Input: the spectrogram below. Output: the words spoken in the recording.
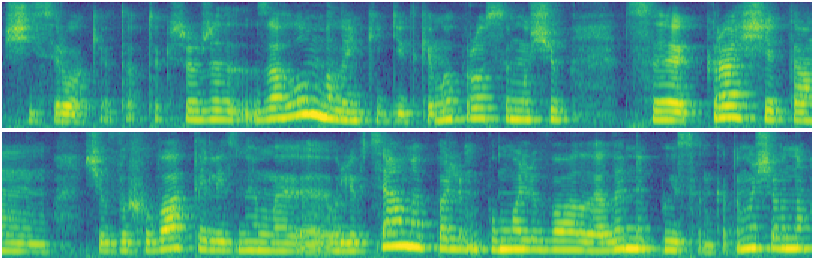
6 років. Тобто, якщо вже загалом маленькі дітки, ми просимо, щоб це краще там, щоб вихователі з ними е, олівцями помалювали, але не писанка, тому що воно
